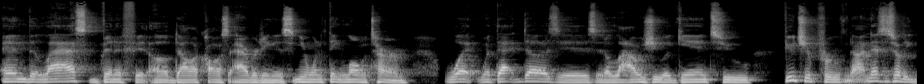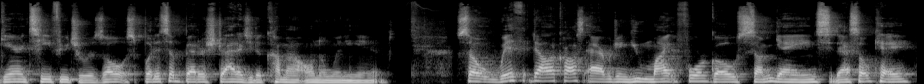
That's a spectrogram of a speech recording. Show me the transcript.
and the last benefit of dollar cost averaging is you want to think long term what what that does is it allows you again to future proof, not necessarily guarantee future results, but it's a better strategy to come out on the winning end. So with dollar cost averaging, you might forego some gains. That's okay.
